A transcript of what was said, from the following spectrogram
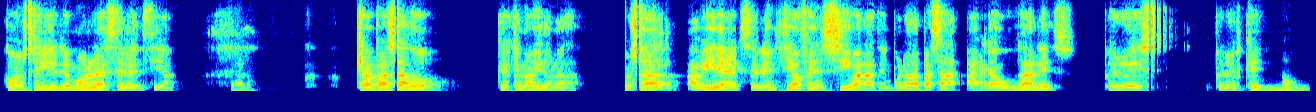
conseguiremos la excelencia. Claro. ¿Qué ha pasado? que es que no ha habido nada. O sea, había excelencia ofensiva la temporada pasada a raudales, pero es, pero es que no,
